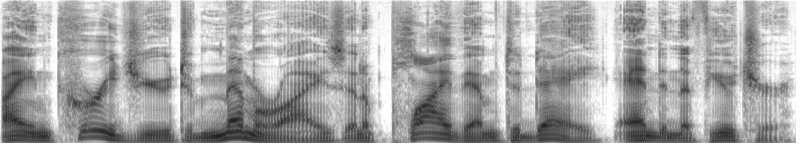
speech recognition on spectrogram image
I encourage you to memorize and apply them today and in the future.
